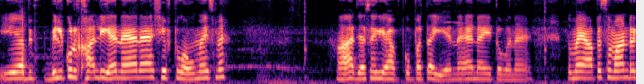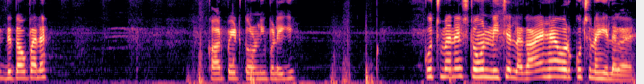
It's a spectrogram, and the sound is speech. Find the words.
ये अभी बिल्कुल खाली है नया नया शिफ्ट हुआ हूँ मैं इसमें। हाँ जैसा कि आपको पता ही है, नया नया ही तो बना है। तो मैं यहाँ पे सामान रख देता हूँ पहले। कारपेट तोड़नी पड़ेगी। कुछ मैंने स्टोन नीचे लगाए हैं और कुछ नहीं लगाए।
